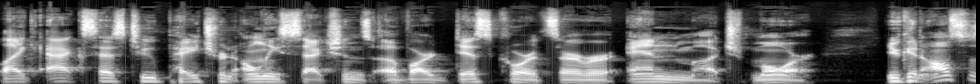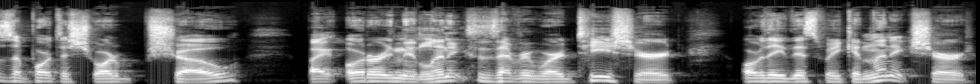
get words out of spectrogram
like access to patron-only sections of our Discord server and much more. You can also support the short show by ordering the Linux is Everywhere t-shirt or the This Week in Linux shirt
